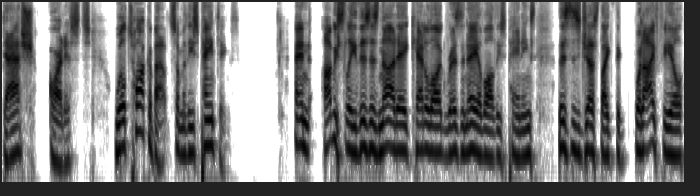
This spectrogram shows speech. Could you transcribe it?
dash artists. We'll talk about some of these paintings. And obviously, this is not a catalog resume of all these paintings. This is just like the what I feel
